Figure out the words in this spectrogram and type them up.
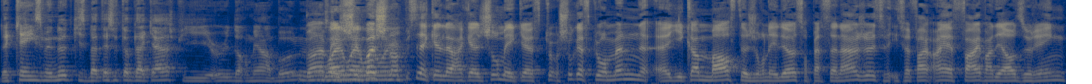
de 15 minutes qui se battait sur le top de la cage, puis eux ils dormaient en bas. Ouais, Ouais, je sais ouais, je sais plus c'est dans quel show, mais que je trouve que Strowman, euh, il est comme mort cette journée-là, son personnage. il se fait faire un F5 en dehors du ring.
